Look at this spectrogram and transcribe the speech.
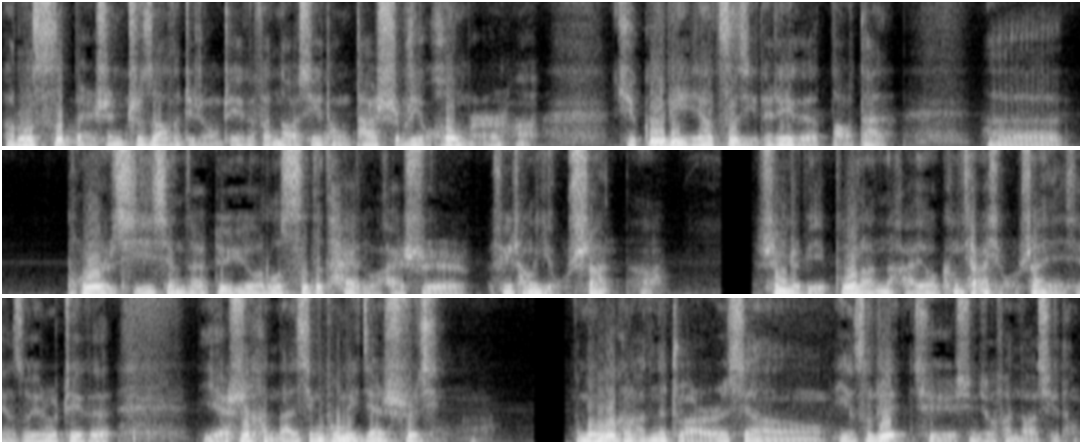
俄罗斯本身制造的这种这个反导系统，它是不是有后门啊？去规避一下自己的这个导弹。呃，土耳其现在对于俄罗斯的态度还是非常友善啊，甚至比波兰的还要更加友善一些。所以说，这个也是很难行通的一件事情。那么乌克兰呢，转而向以色列去寻求反导系统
